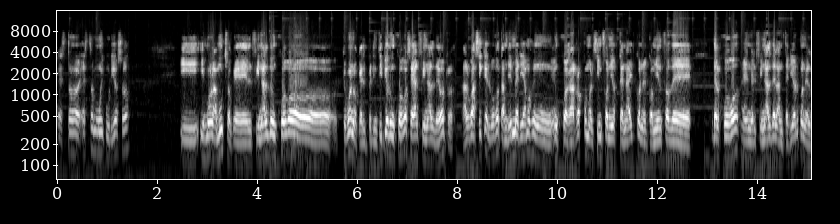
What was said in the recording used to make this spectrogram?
Esto, esto es muy curioso y, y mola mucho que el final de un juego, que bueno, que el principio de un juego sea el final de otro. Algo así que luego también veríamos en, en juegarros como el Symphony of the Night con el comienzo de, del juego en el final del anterior con el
